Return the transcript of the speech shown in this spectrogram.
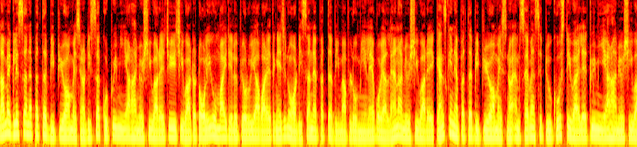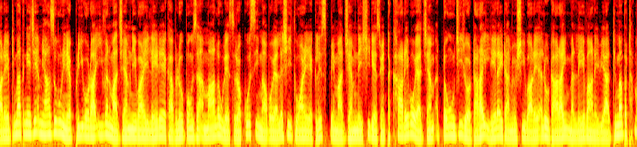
လာမယ့် glitch set နဲ့ပတ်သက်ပြီးပြောရမယ်ဆိုတော့ဒီ set ကိုတွေးမြင်ရတာမျိုးရှိပါတယ်ကြည့်ကြည့်ပါတော်တော်လေးကိုမိုက်တယ်လို့ပြောလို့ရပါတယ်တကယ်ချင်းတော့ဒီ set နဲ့ပတ်သက်ပြီးမှဘယ်လိုမြင်လဲပေါ့ရလမ်းတာမျိုးရှိပါတယ် gun skin နဲ့ပတ်သက်ပြီးပြောရမယ်ဆိုတော့ M762 Ghost တွေပါလည်းတွေးမြင်ရတာမျိုးရှိပါတယ်ဒီမှာတကယ်ချင်းအများစုအနေနဲ့ pre order event မှာ gem တွေပါလဲတဲ့အခါဘယ်လိုပုံစံအမားလုပ်လဲဆိုတော့ကိုစီမှာပေါ့ရလက်ရှိသွားနေတဲ့ glitch spin မှာ gem တွေရှိတယ်ဆိုရင်တခါတည်းပေါ့ရ gem အတုံးကြီးတော့ဒါတိုင်းလဲလိုက်တာမျိုးရှိပါတယ်အဲ့လိုဒါတိုင်းမလဲပါနဲ့ဗျာဒီမှာပထမ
